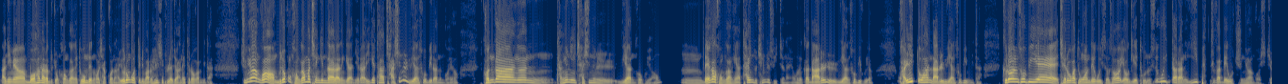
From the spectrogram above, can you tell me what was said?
아니면 뭐 하나라도 좀 건강에 도움되는 걸 찾거나 이런 것들이 바로 healthy pleasure 안에 들어갑니다. 중요한 건 무조건 건강만 챙긴다라는 게 아니라 이게 다 자신을 위한 소비라는 거예요. 건강은 당연히 자신을 위한 거고요. 음, 내가 건강해야 타인도 챙길 수 있잖아요. 그러니까 나를 위한 소비고요. 관리 또한 나를 위한 소비입니다. 그런 소비에 제로가 동원되고 있어서 여기에 돈을 쓰고 있다라는 이 팩트가 매우 중요한 것이죠.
